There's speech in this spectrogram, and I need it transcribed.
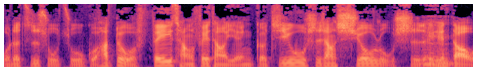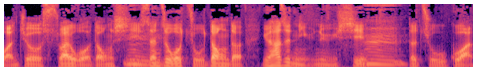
我的直属主管，他对我非常非常严格，几乎是像羞辱似的，一天到晚就摔我东西，嗯、甚至我主动的，因为她是女女性的主管，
